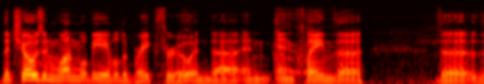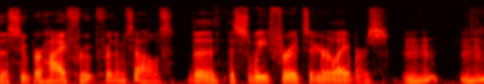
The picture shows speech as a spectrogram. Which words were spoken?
the chosen one will be able to break through and uh, and and claim the the the super high fruit for themselves. the the sweet fruits of your labors. Mm-hmm. Mm-hmm.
